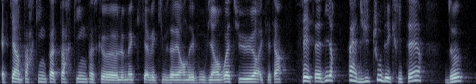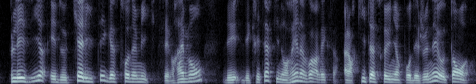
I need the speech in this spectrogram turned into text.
est-ce qu'il y a un parking, pas de parking parce que le mec avec qui vous avez rendez-vous vient en voiture, etc. C'est-à-dire pas du tout des critères de plaisir et de qualité gastronomique. C'est vraiment des, critères qui n'ont rien à voir avec ça. Alors, quitte à se réunir pour déjeuner, autant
